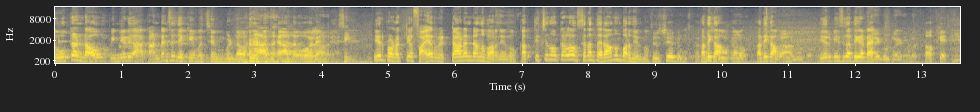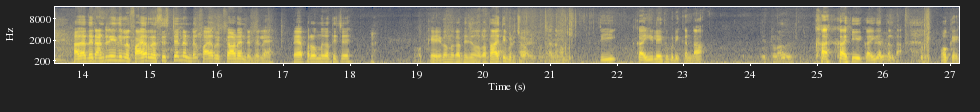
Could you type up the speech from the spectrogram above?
തൂക്കം ഉണ്ടാവും. പിന്നീട് കണ്ടൻസ് ചെക്ക് ചെയ്യുമ്പോൾ ചെമ്പ് ഉണ്ടാവും. അതെ, അതുപോലെ. ഈ ഒരു പ്രൊഡക്റ്റ് ഫയർ റിട്ടാർഡന്റ് ആണെന്ന് പറഞ്ഞിരുന്നു. കത്തിച്ച് നോക്കാനുള്ള അവസരം തരാമെന്നും പറഞ്ഞിരുന്നു. തീർച്ചയായിട്ടും. കത്തിക്കാം. കത്തിക്കാം. ഈ ഒരു പീസ് കത്തിക്കട്ടെ? ഓക്കെ അതായത് രണ്ട് രീതിയിലും ഫയർ റെസിസ്റ്റന്റ് ഉണ്ട് ഫയർ റിട്ടാർഡന്റ് ഉണ്ട് അല്ലേ? പേപ്പർ ഒന്ന് കത്തിച്ച്. ഓക്കെ ഇതൊന്ന് കത്തിച്ച് നോക്കാം. താഴ്ത്തി പിടിച്ചോ? അതാ, തീ കയ്യിലേക്ക് പിടിക്കണ്ട. കൈ കൈ കത്തണ്ട. ഓക്കെ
